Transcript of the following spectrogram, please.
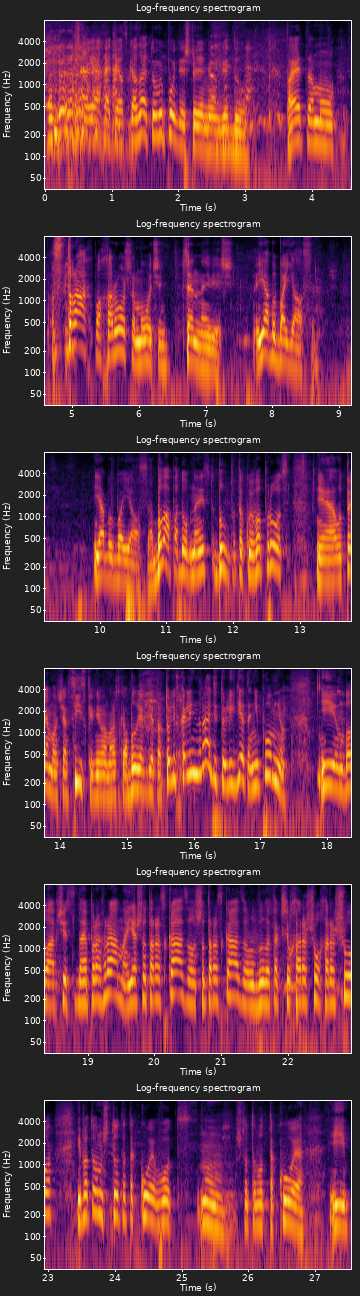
что я хотел сказать, но вы поняли, что я имел в виду. Поэтому страх по-хорошему очень ценная вещь. Я бы боялся. Я бы боялся. Была подобная, был такой вопрос, я вот прямо сейчас искренне вам рассказал, был я где-то, то ли в Калининграде, то ли где-то, не помню, и была общественная программа, я что-то рассказывал, что-то рассказывал, было так все хорошо, хорошо, и потом что-то такое вот, ну, что-то вот такое, и,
